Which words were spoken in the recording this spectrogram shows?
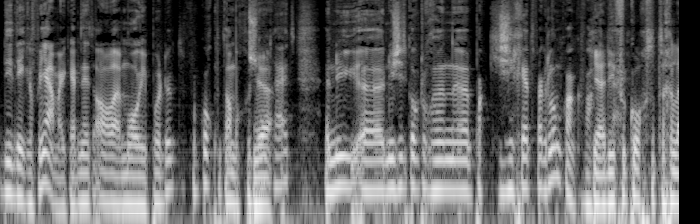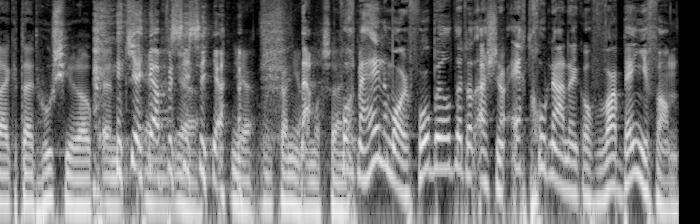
die denken van ja, maar ik heb net allerlei mooie producten verkocht met allemaal gezondheid. Ja. En nu, uh, nu zit ik ook nog een uh, pakje sigaret waar ik longkanker van Ja, die verkochten tegelijkertijd hoessiroop en... ja, precies. Ja. Ja. ja, dat kan niet nou, anders zijn. Volgens mij hele mooie voorbeelden. Dat als je nou echt goed nadenkt over waar ben je van?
